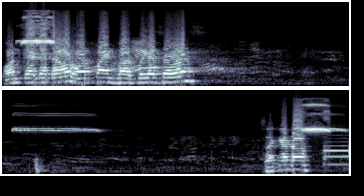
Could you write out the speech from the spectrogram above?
One catcher down, one point for Puyal Sevens. Second up.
